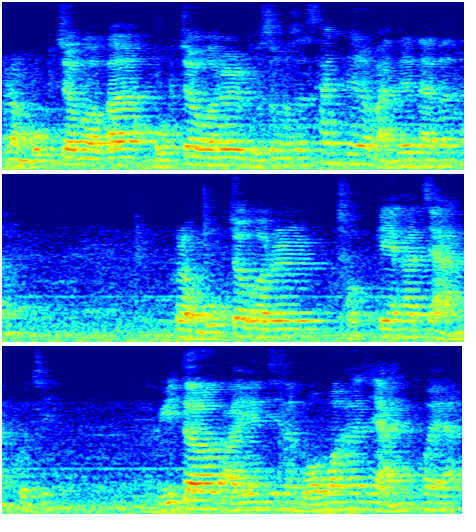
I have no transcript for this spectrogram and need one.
그럼 목적어가 목적어를 무슨 무슨 상태로 만들다거든. 그럼 목적어를 적게 하지 않고지. without ing는 뭐뭐 하지 않고야.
